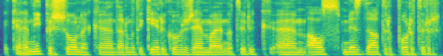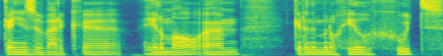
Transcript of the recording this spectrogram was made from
Ik ken hem niet persoonlijk, uh, daar moet ik eerlijk over zijn. Maar natuurlijk, um, als misdaadreporter ken je zijn werk uh, helemaal. Um, ik herinner me nog heel goed,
